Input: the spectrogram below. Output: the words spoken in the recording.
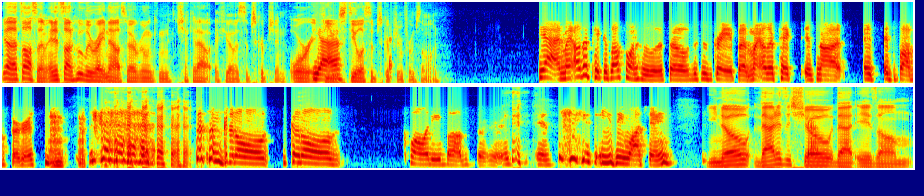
Yeah, that's awesome. And it's on Hulu right now, so everyone can check it out if you have a subscription or if yeah. you steal a subscription from someone. Yeah, and my other pick is also on Hulu, so this is great. But my other pick is not. It's it's Bob's Burgers. It's some good old good old quality Bob's Burgers is easy watching. You know that is a show yeah. that is um.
